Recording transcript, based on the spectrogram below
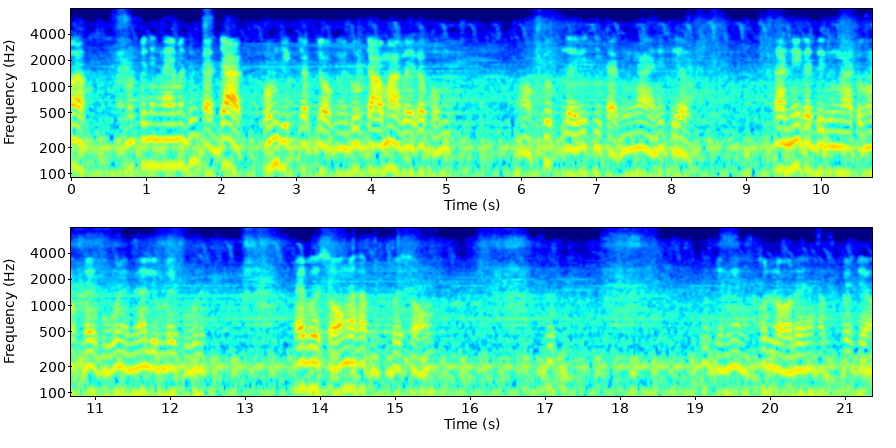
ว่า มันเป็นยังไงมันถึงตัดยาก ผมหยิกหยักหยอกเนี่ยดูยาวมากเลยครับผมออกปึ๊บเลยวิธีตัดง่ายนิดเดียว ด้านนี้ก็ดึงมาตรงใบหูเนี่ยเนื้อริมใบหูเนี่ยใช้เบอร์สองนะครับ เบอร์สองปึ๊บปึ๊บอย่างนี้นะคนหล่อเลยนะครับก็เดียว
